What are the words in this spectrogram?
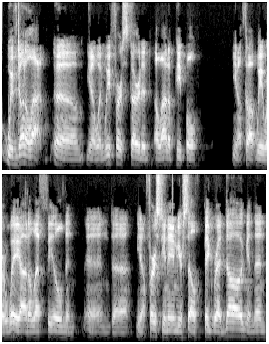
We've done a lot. Um, you know, when we first started, a lot of people, you know, thought we were way out of left field, and and uh, you know, first you name yourself Big Red Dog, and then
